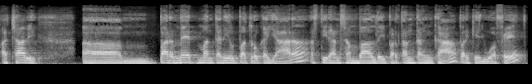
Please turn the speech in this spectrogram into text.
a Xavi. Uh, permet mantenir el patró que hi ha ara, estirant-se en balde i per tant tancar, perquè ell ho ha fet,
